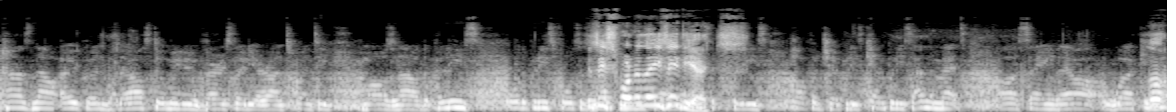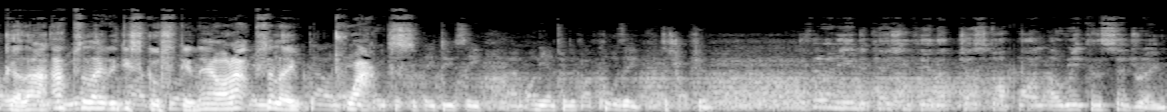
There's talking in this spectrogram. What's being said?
has now opened, but they are still moving very slowly, around 20 miles an hour. The police, all the police forces. Is this one of these idiots? Police, Hertfordshire Police, Kent Police, and the Met are saying they are working. Look at that, absolutely M25, disgusting. They are absolute take down any twats. protests that they do see um, on the M25 causing disruption. Is there any indication here that Just Stop Oil are reconsidering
